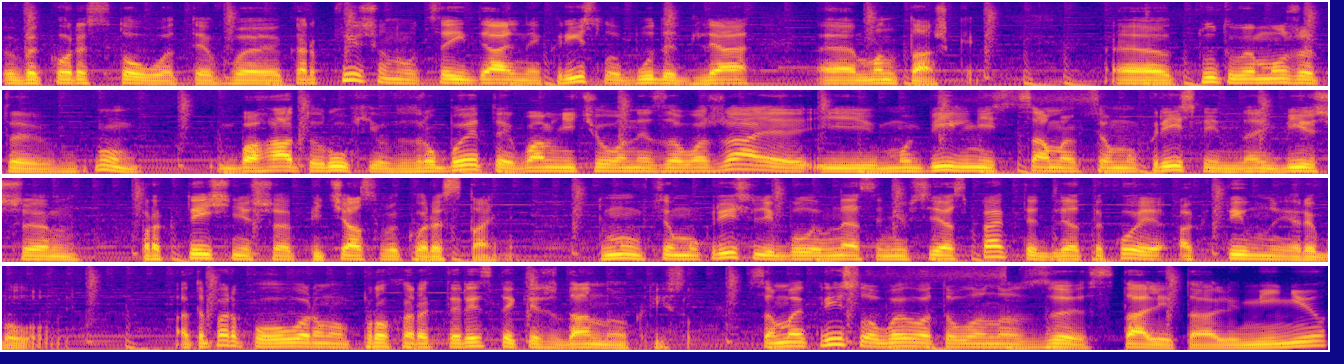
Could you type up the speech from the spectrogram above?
використовувати в карпфішингу, це ідеальне крісло буде для е, монтажки. Е, Тут ви можете ну, багато рухів зробити, вам нічого не заважає, і мобільність саме в цьому кріслі найбільш е, практичніша під час використання. Тому в цьому кріслі були внесені всі аспекти для такої активної риболовлі. А тепер поговоримо про характеристики ж даного крісла. Саме крісло виготовлено з сталі та алюмінію,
